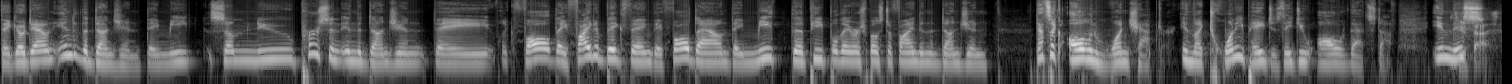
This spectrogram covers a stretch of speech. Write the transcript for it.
they go down into the dungeon. They meet some new person in the dungeon. They like fall they fight a big thing. They fall down. They meet the people they were supposed to find in the dungeon. That's like all in one chapter. In like 20 pages they do all of that stuff. In this fast,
